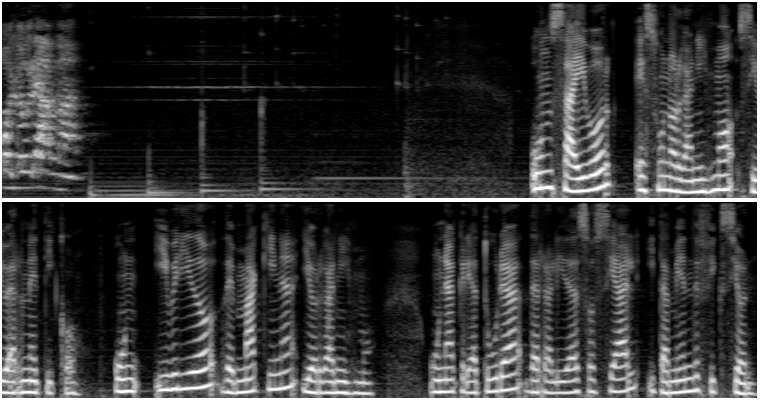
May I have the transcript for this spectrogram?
Holograma. Un cyborg es un organismo cibernético, un híbrido de máquina y organismo, una criatura de realidad social y también de ficción.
